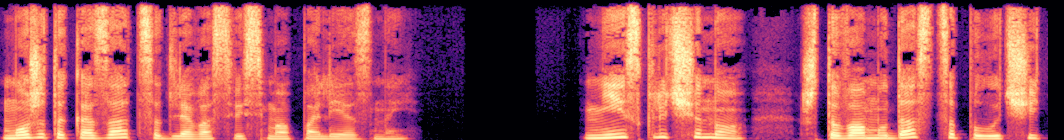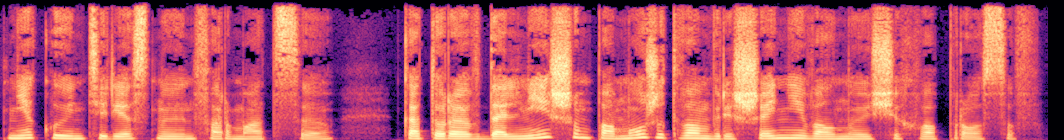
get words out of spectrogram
может оказаться для вас весьма полезной. Не исключено, что вам удастся получить некую интересную информацию, которая в дальнейшем поможет вам в решении волнующих вопросов.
